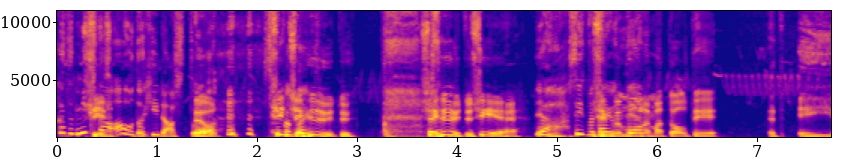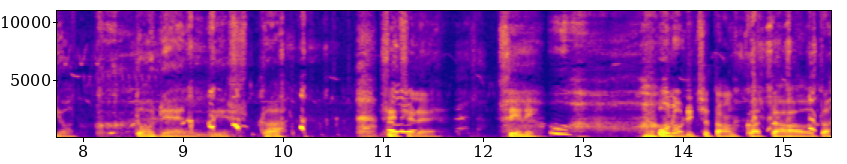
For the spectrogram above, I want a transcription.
katsoin, että miksi Siis- tämä auto hidastuu. Joo. Sitten Sitten se hyytyi. Se hyytyi siihen. Joo, sit mä Sitten me tajuttiin, että molemmat oltiin, että ei ole todellista. Sitten silleen, Sini, Uh. Unohdit sä tankkaa tää auto?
